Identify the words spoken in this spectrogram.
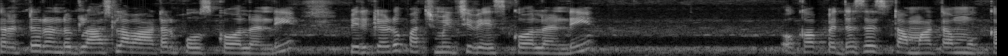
కరెక్ట్ రెండు గ్లాసుల వాటర్ పోసుకోవాలండి. పిరికెడు పచ్చిమిర్చి వేసుకోవాలండి. ఒక పెద్ద సైజ్ టమాటా ముక్క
